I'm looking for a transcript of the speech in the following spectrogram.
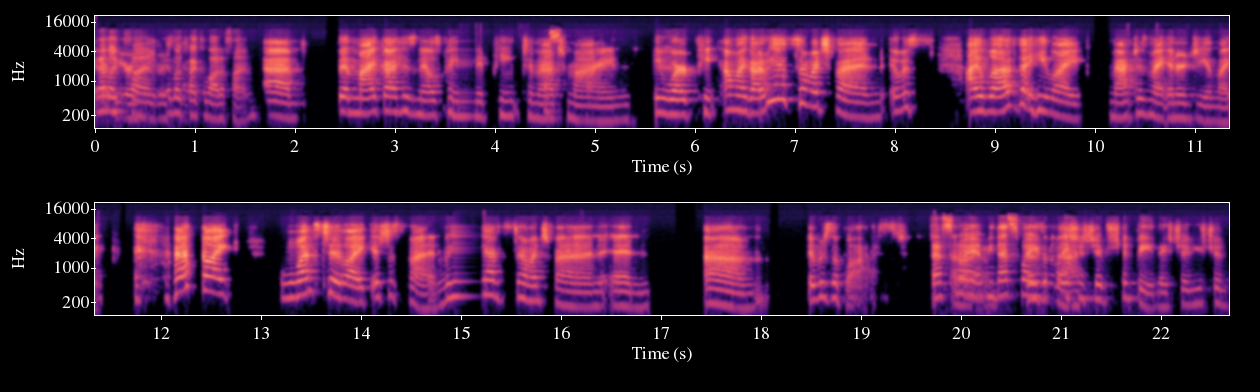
that looked we fun. It looked like a lot of fun. Um, but Mike got his nails painted pink to match mine. He wore pink. Oh my god, we had so much fun. It was. I love that he like matches my energy and like like wants to like it's just fun. We have so much fun and um it was a blast. That's why I mean that's why was a blast. relationships should be. They should you should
